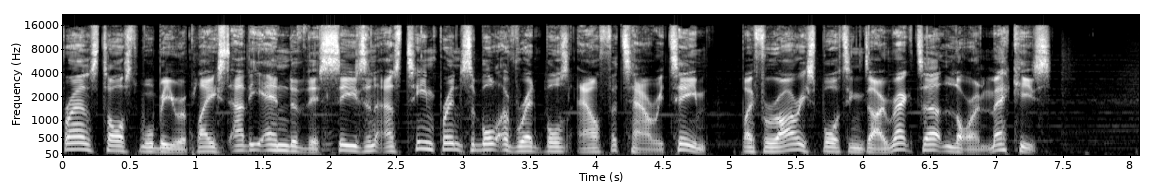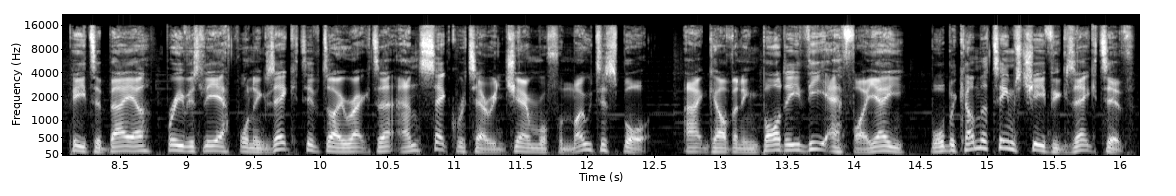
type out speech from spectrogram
Franz Tost will be replaced at the end of this season as team principal of Red Bull's AlphaTauri team by Ferrari sporting director Laurent Mekies. Peter Bayer, previously F1 executive director and secretary general for motorsport at governing body the FIA, will become the team's chief executive.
